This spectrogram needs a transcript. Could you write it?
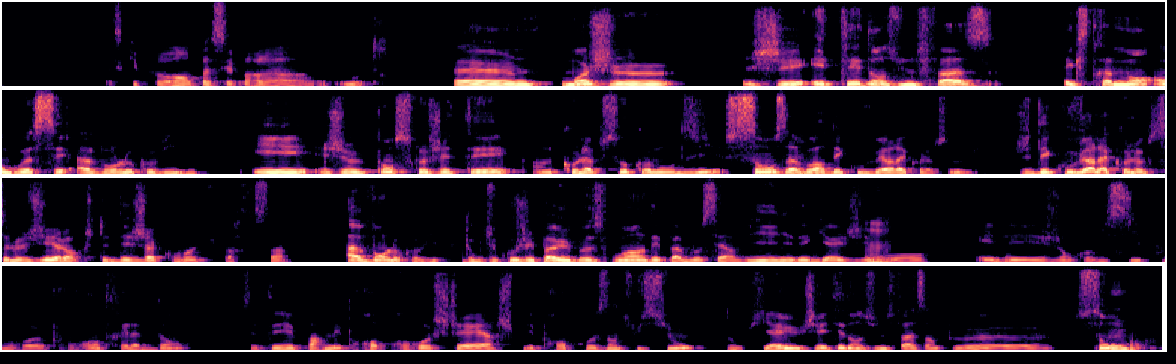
est-ce qu'il faudra en passer par là ou autre? Euh, Moi, je j'ai été dans une phase extrêmement angoissée avant le Covid. Et je pense que j'étais un collapso, comme on dit, sans avoir découvert la collapsologie. J'ai découvert la collapsologie alors que j'étais déjà convaincu par ça avant le Covid. Donc du coup, j'ai pas eu besoin des Pablo Servigne et des Gaël Giraud et des Jean Covici pour, euh, pour rentrer là-dedans. c'était par mes propres recherches, mes propres intuitions. Donc il y a eu, j'ai été dans une phase un peu euh, sombre.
